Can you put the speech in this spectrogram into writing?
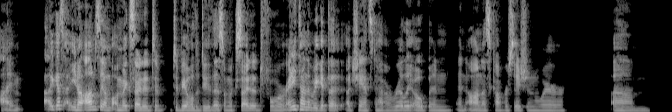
I'm, I guess, you know, honestly, I'm, I'm excited to, to be able to do this. I'm excited for anytime that we get the, a chance to have a really open and honest conversation where, um,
